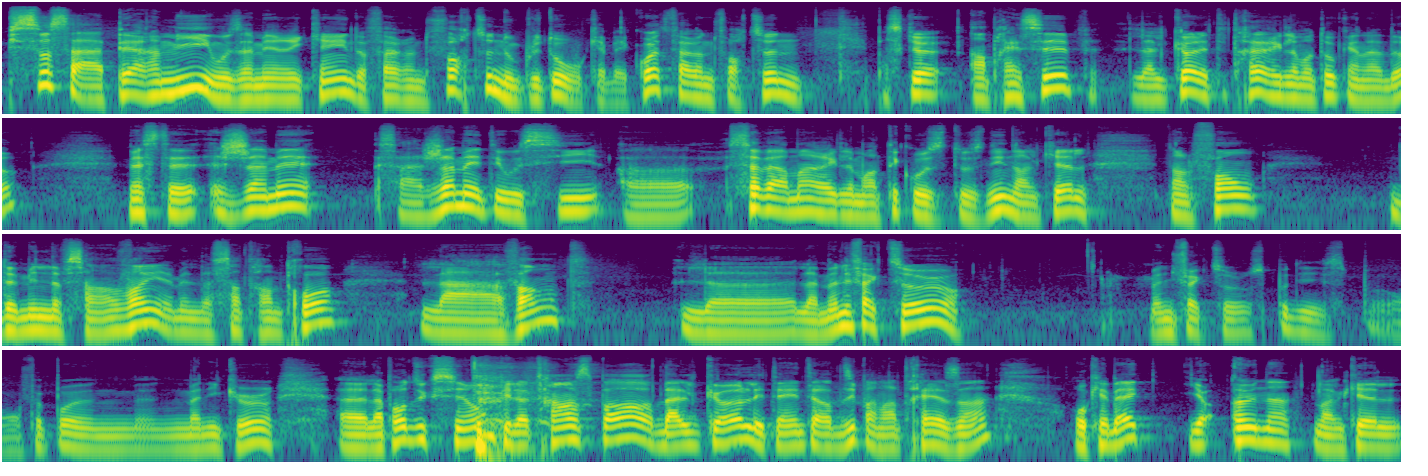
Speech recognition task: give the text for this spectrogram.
Puis ça, ça a permis aux Américains de faire une fortune, ou plutôt aux Québécois de faire une fortune. Parce que, en principe, l'alcool était très réglementé au Canada, mais c'était jamais, ça n'a jamais été aussi euh, sévèrement réglementé qu'aux États-Unis, dans lequel, dans le fond, de 1920 à 1933, la vente, le- la manufacture, manufacture, c'est pas des, pas- on fait pas une, une manicure. Euh, la production puis le transport d'alcool était interdit pendant 13 ans. Au Québec, il y a un an dans lequel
